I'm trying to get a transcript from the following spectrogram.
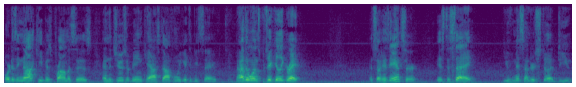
or does he not keep his promises and the Jews are being cast off and we get to be saved? Neither one's particularly great. And so his answer is to say, You've misunderstood. Do you,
